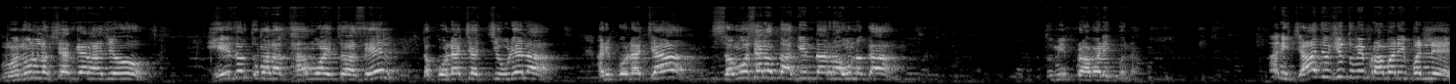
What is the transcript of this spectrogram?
म्हणून लक्षात घ्या राजे हो हे जर तुम्हाला थांबवायचं असेल तर कोणाच्या चिवड्याला आणि कोणाच्या समोस्याला दागिनदार राहू नका. तुम्ही प्रामाणिक बना. आणि ज्या दिवशी तुम्ही प्रामाणिक बनले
